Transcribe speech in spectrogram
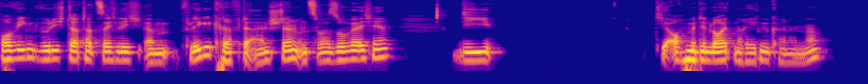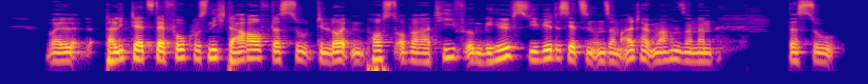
vorwiegend würde ich da tatsächlich ähm, Pflegekräfte einstellen und zwar so welche, die, die auch mit den Leuten reden können, ne? Weil da liegt ja jetzt der Fokus nicht darauf, dass du den Leuten postoperativ irgendwie hilfst, wie wir das jetzt in unserem Alltag machen, sondern dass du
